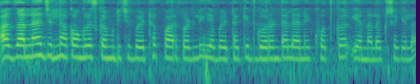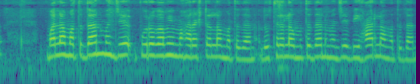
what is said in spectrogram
आज जालन्यात जिल्हा काँग्रेस कमिटीची बैठक पार पडली. या बैठकीत गोरंट्याल यांनी खोतकर यांना लक्ष केलं. मला मतदान म्हणजे पुरोगामी महाराष्ट्राला मतदान दुसऱ्याला मतदान म्हणजे बिहारला मतदान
